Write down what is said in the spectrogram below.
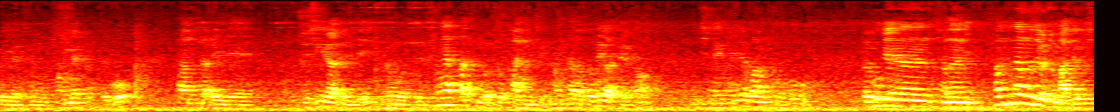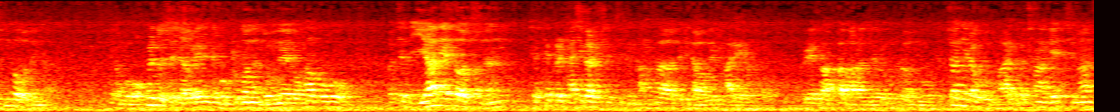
저희가 지금 경매 파트고 다음 달에 이제 주식이라든지 이런 것들 청약 같은 것도 많이 지금 강사가 소개가 돼서 진행하려고 하는 거고 결국에는 저는 선순환 구조를 좀 만들고 싶은 거거든요. 그러니까 뭐 어플도 제작을 했는데 뭐 그거는 논의로 하고 어쨌든 이 안에서 저는 재테크를 다시 가르칠 수 있는 강사들이 나오길 바래요. 그래서 아까 말한 대로 그런 뭐 특전이라고 말은 거창하게 했지만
